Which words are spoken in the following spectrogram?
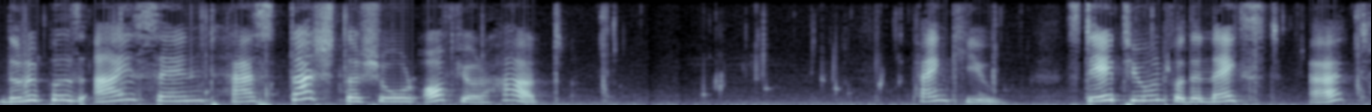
the ripples I sent has touched the shore of your heart. Thank you. Stay tuned for the next at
